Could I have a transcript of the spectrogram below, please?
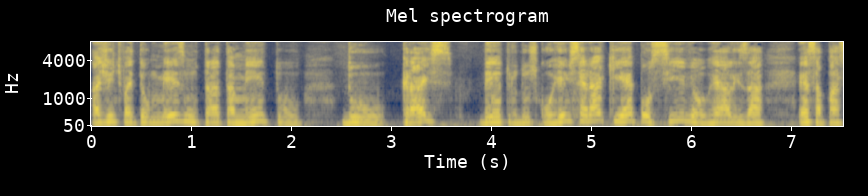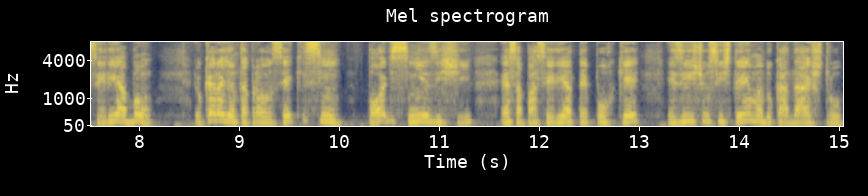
a gente vai ter o mesmo tratamento do CRAS dentro dos Correios? Será que é possível realizar essa parceria? Bom, eu quero adiantar para você que sim, pode sim existir essa parceria, até porque existe o sistema do cadastro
